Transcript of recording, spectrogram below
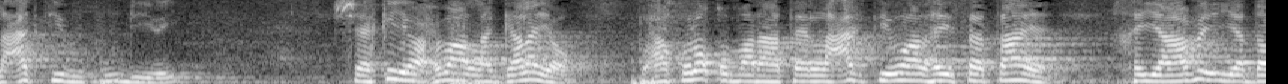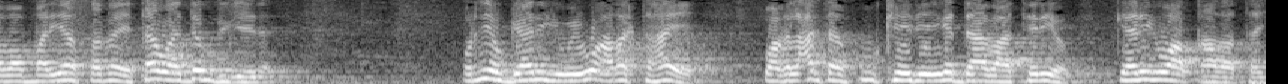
Lacagtiibuu kuu dhiibay. Sheekiya waxbaa la galayo waxaa kula qumanaatay lacagtii waad haysataaye khiyaamo iyo dabamaryo sameey. Taa waa dembigeeda. Warniyaw gaarigii way u adag tahaye waa lacagtaan kuu keediya iga daabaa tiriyo. Gaarigii waad qaadatay.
